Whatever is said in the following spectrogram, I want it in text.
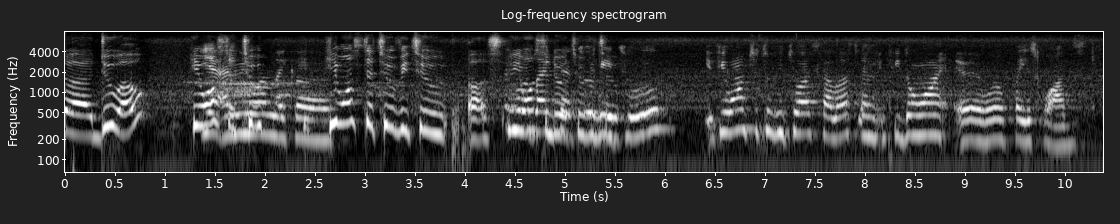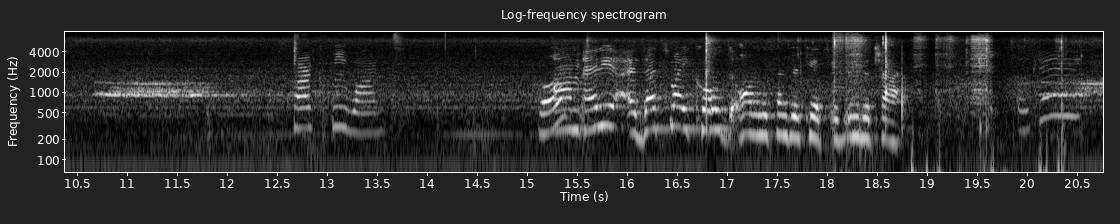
a duo. He wants yeah, to and we two. want like a. He wants to 2v2 us. He would wants to do a 2v2. 2v2. If you want to 2v2 us, tell us. And if you don't want, uh, we'll play squads. Mark we want. Um, Eddie, uh, that's my code on the Messenger Kids. It's in the chat. Okay.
